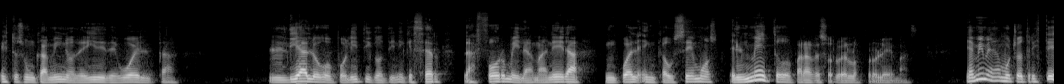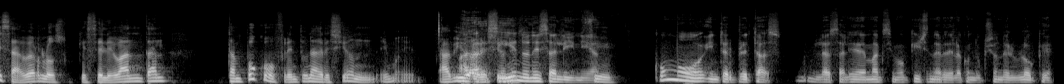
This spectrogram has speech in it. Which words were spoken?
esto es un camino de ida y de vuelta. El diálogo político tiene que ser la forma y la manera en cual encaucemos el método para resolver los problemas. Y a mí me da mucha tristeza verlos que se levantan, tampoco frente a una agresión. Ha habido Siguiendo en esa línea, ¿cómo interpretás la salida de Máximo Kirchner de la conducción del bloque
